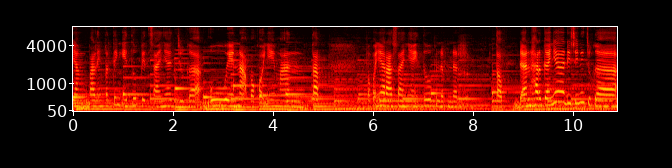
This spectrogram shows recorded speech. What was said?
yang paling penting itu pizzanya juga enak pokoknya mantap. Pokoknya rasanya itu bener-bener top. Dan harganya di sini juga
